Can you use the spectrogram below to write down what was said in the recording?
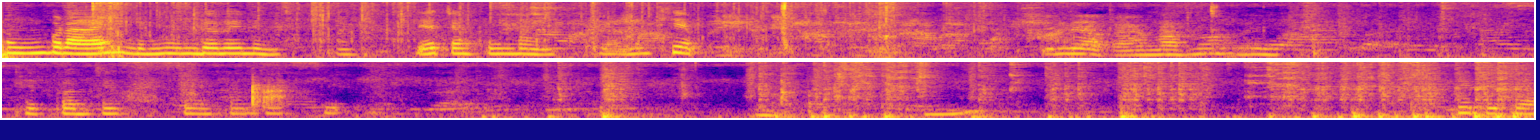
ปรุงปลายเดี๋ยวมันเดินได้หนึ่งอะเดี๋ยวจังปรุงใหม่เดี๋ยวมันเค็มเผ็ดก่อนจะใส่ก่อนจะใส่เผ็ดไปจ้ะ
